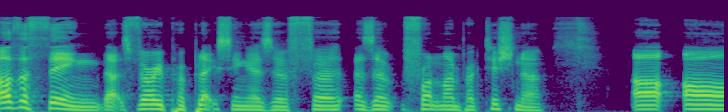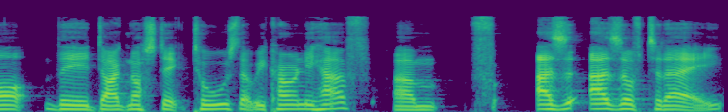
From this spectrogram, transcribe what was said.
other thing that's very perplexing as a as a frontline practitioner are, are the diagnostic tools that we currently have. Um, f- as as of today,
